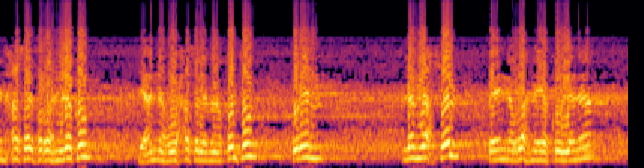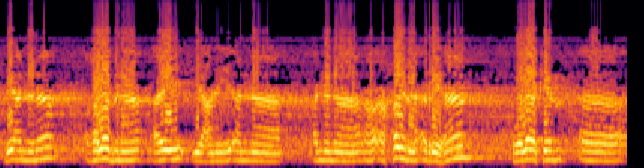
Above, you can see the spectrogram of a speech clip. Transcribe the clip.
إن حصل فالرهن لكم لأنه حصل ما قلتم. وإن لم يحصل فإن الرهن يكون لنا لأننا غلبنا أي يعني أن أننا أخذنا الرهان ولكن آآ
